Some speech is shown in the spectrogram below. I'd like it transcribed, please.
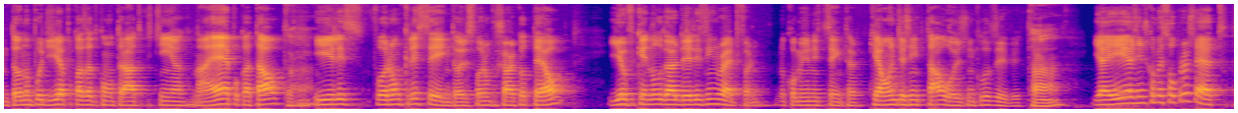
Então não podia por causa do contrato que tinha na época e tal. Tá. E eles foram crescer. Então eles foram pro Shark Hotel e eu fiquei no lugar deles em Redford, no Community Center, que é onde a gente tá hoje, inclusive. Tá. E aí a gente começou o projeto.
